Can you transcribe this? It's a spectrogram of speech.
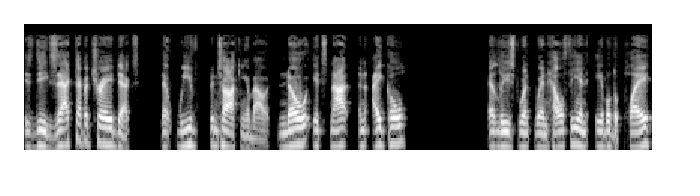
is the exact type of trade Dex that we've been talking about. No, it's not an Eichel, at least when, when healthy and able to play.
